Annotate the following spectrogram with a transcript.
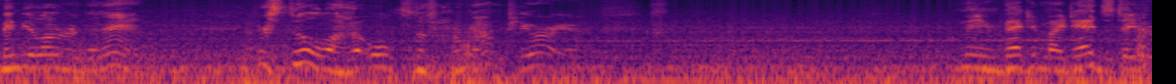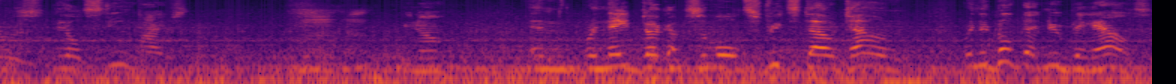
maybe longer than that. There's still a lot of old stuff around Peoria. I mean, back in my dad's day, there was the old steam pipes, Mm-hmm. you know. And when they dug up some old streets downtown, when they built that new big house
